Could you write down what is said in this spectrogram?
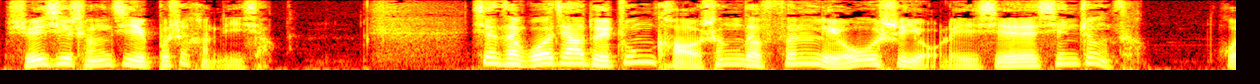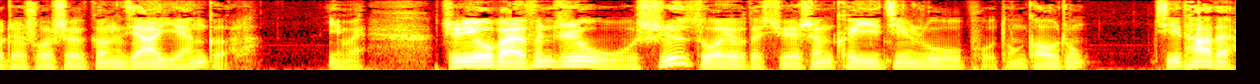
学习成绩不是很理想。现在国家对中考生的分流是有了一些新政策，或者说是更加严格了，因为只有百分之五十左右的学生可以进入普通高中。其他的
